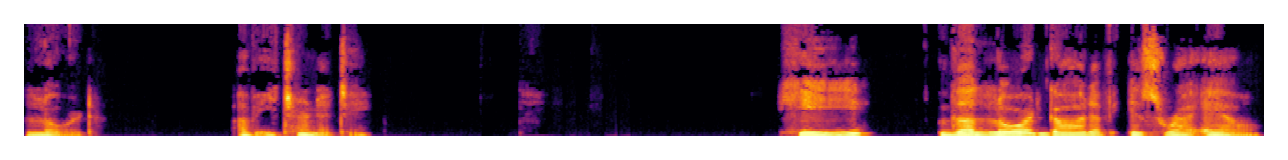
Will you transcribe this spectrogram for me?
Lord of eternity. He, the Lord God of Israel,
